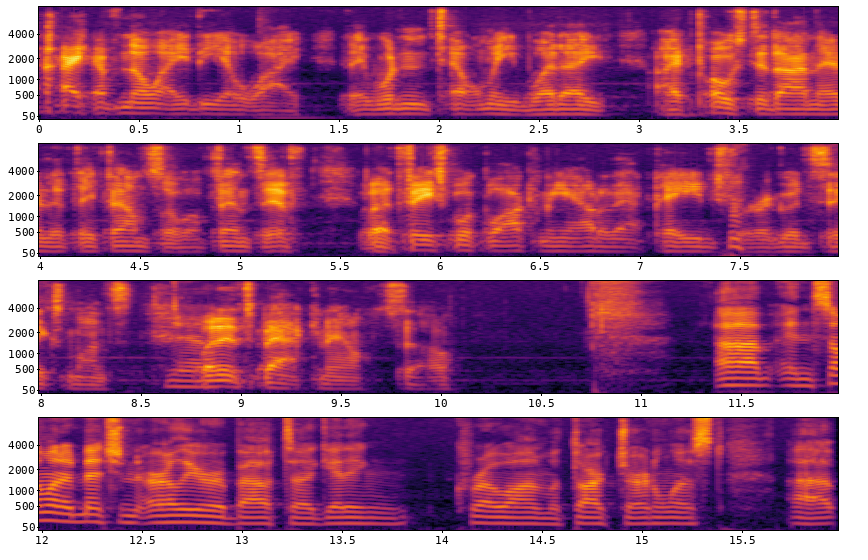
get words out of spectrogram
I have no idea why. They wouldn't tell me what I, I posted on there that they found so offensive, but Facebook locked me out of that page for a good six months. Yeah. But it's back now, so. Um, and someone had mentioned earlier about uh, getting Crow on with Dark Journalist. Uh,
